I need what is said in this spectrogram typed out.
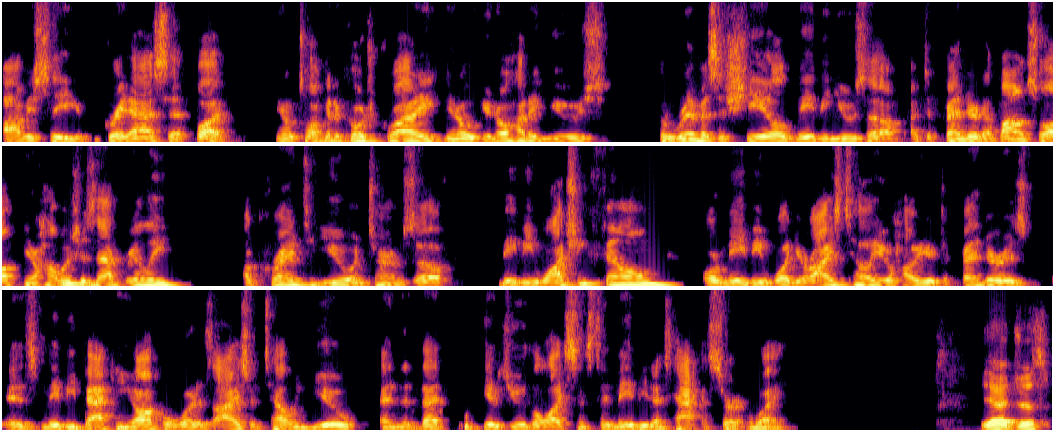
obviously great asset. But you know, talking to Coach Crotty, you know, you know how to use the rim as a shield, maybe use a, a defender to bounce off. You know, how much is that really a credit to you in terms of maybe watching film or maybe what your eyes tell you, how your defender is is maybe backing up, or what his eyes are telling you, and that, that gives you the license to maybe attack a certain way. Yeah, just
